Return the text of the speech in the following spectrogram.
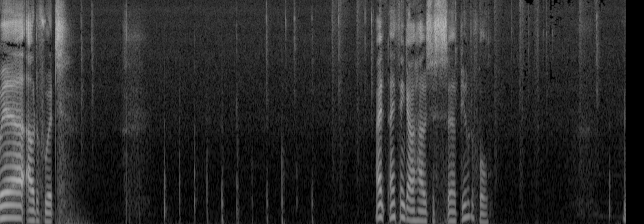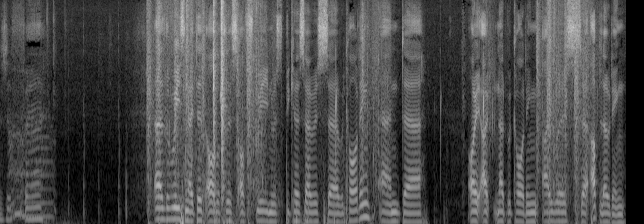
We're out of wood. I I think our house is uh, beautiful. As if uh, uh, the reason I did all of this off screen was because I was uh, recording and or uh, not recording. I was uh, uploading,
